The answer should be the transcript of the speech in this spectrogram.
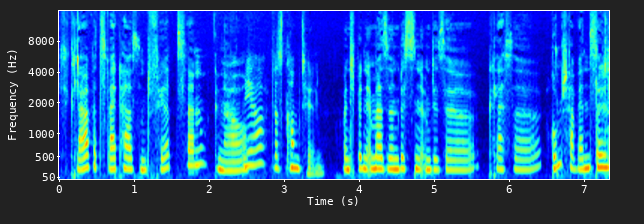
Ich glaube 2014, genau. Ja, das kommt hin. Und ich bin immer so ein bisschen um diese Klasse rumscharwenzelt,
